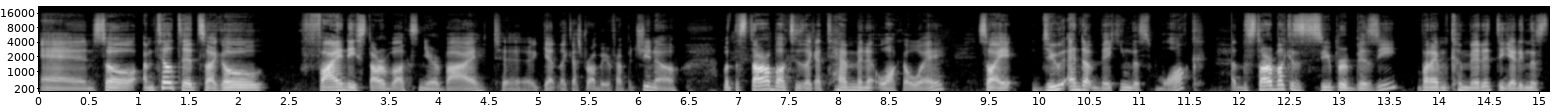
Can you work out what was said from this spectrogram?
And so I'm tilted, so I go find a Starbucks nearby to get like a strawberry frappuccino. But the Starbucks is like a 10 minute walk away. So I do end up making this walk. The Starbucks is super busy, but I'm committed to getting this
